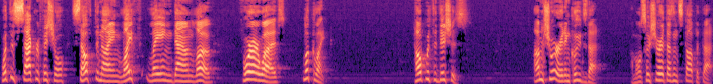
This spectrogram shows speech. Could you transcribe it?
What does sacrificial, self-denying, life-laying down love for our wives look like? help with the dishes. I'm sure it includes that. I'm also sure it doesn't stop at that.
